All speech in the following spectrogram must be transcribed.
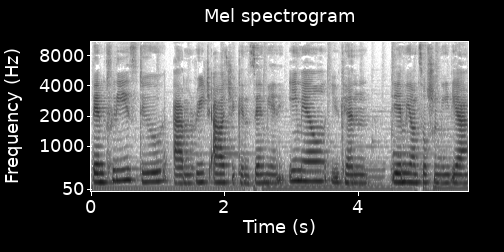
then please do um, reach out. You can send me an email, you can DM me on social media.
